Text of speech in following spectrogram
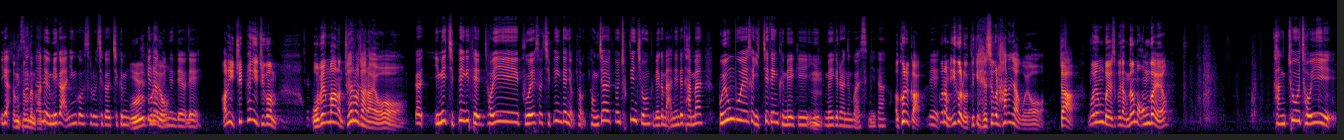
이게 안 성평등 가족. 의미가 아닌 것으로 제가 지금 뭘 확인하고 그래요? 있는데요. 네. 아니 집행이 지금 500만 원 제로잖아요. 그러니까 이미 집행이 된 저희 부에서 집행된 경- 경제활동 촉진 지원 금액은 많은데 다만 고용부에서 이체된 금액이 이 음. 금액이라는 것 같습니다. 아, 그러니까 네. 그럼 이걸 어떻게 해석을 하느냐고요. 자 고용부에서 그냥 넘어온 거예요. 당초 저희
